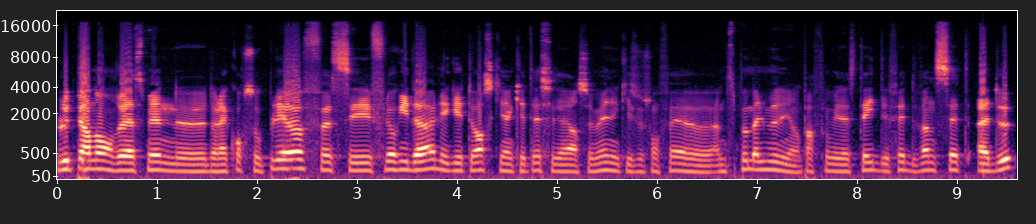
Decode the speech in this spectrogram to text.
Le perdant de la semaine euh, dans la course au playoff, c'est Florida, les Gators qui inquiétaient ces dernières semaines et qui se sont fait euh, un petit peu malmener hein, par Florida State, défaite 27 à 2.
